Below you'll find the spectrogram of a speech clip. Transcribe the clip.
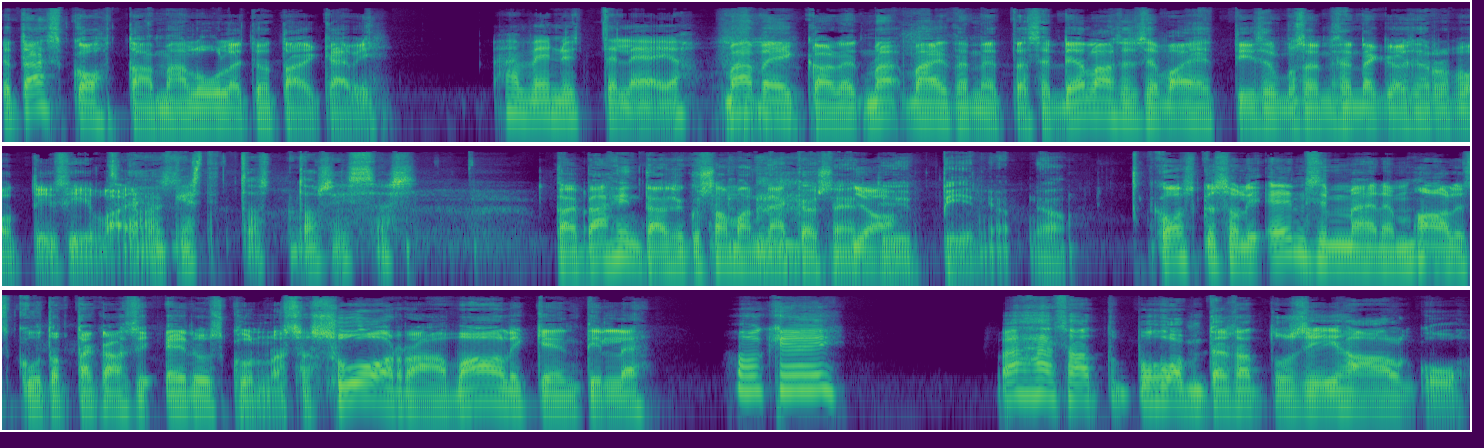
Ja tässä kohtaa mä luulen, että jotain kävi. Hän venyttelee ja Mä veikkaan, että mä väitän, että se delasi se vaihdettiin semmoisen sen näköisen robottiin siinä se on vaiheessa. oikeasti tos, tosissas. Tai vähintään joku saman näköiseen tyyppiin. Joo, joo. Koska se oli ensimmäinen maaliskuuta takaisin eduskunnassa suoraan vaalikentille. Okei. Okay. Vähän saattu puhua, mitä sattuu siinä ihan alkuun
